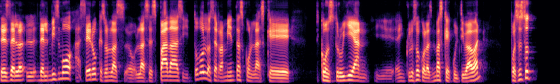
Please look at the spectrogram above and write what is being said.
desde el del mismo acero, que son las, las espadas y todas las herramientas con las que construían, e incluso con las mismas que cultivaban, pues esto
